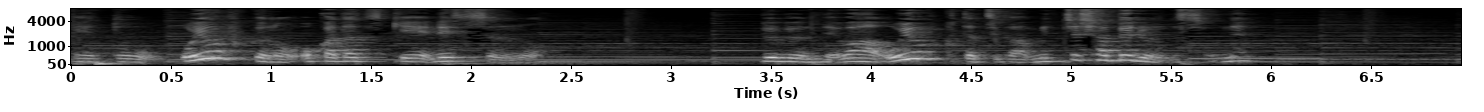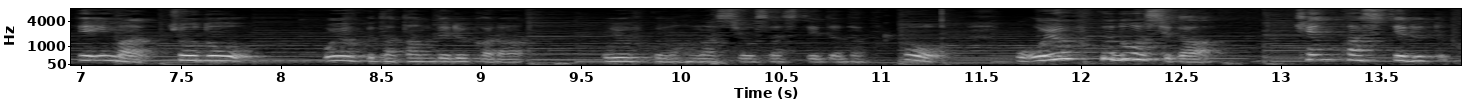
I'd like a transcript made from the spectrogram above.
えっ、ー、と、お洋服のお片付けレッスンの部分では、お洋服たちがめっちゃ喋るんですよね。で、今、ちょうどお洋服畳んでるから、お洋服の話をさせていただくと、お洋服同士が喧嘩してるとか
